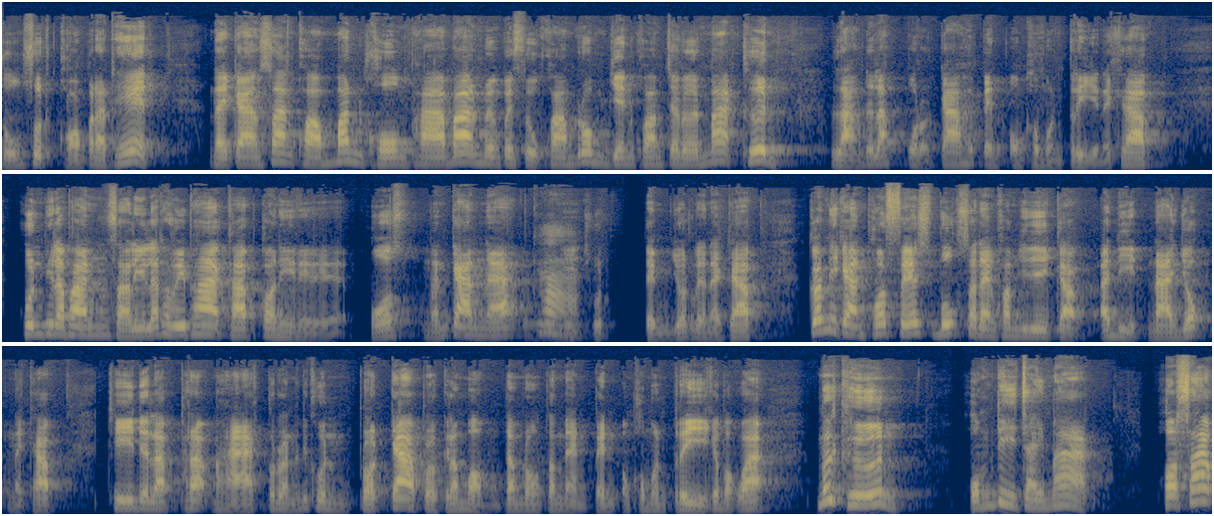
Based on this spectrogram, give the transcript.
สูงสุดของประเทศ ในการสร้างความมั่นคงพาบ้านเมืองไปสู่ความร่มเย็นความเจริญมากขึ้น หลังได้รับโปรดเกล้าให้เป็นองคมนตรีนะครับ คุณพีระพันธุ์สาลีรัฐวิภาคครับก็นี่นี่โพสต์เหมือนกันนะโอ้โหค่ะนี่ชุดเต็มยศเลยนะครับ ก็มีการโพสต์ Facebook แสดงความยินดีกับอดีตนายกนะครับที่ได้รับพระมหากรุณาธิคุณโปรดเกล้าโปรดกระหม่อมดำรงตำแหน่งเป็นองคมนตรีก็บอกว่า เมื่อคืน ผมดีใจมาก พอทราบ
